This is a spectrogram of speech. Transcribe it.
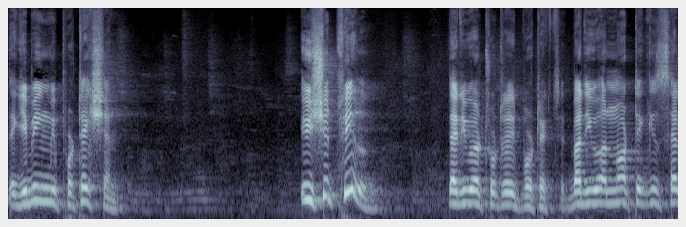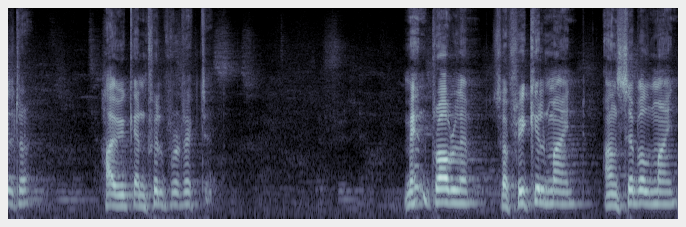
They are giving me protection. You should feel that you are totally protected. But you are not taking shelter. How you can feel protected? Main problem, so fickle mind, unstable mind.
